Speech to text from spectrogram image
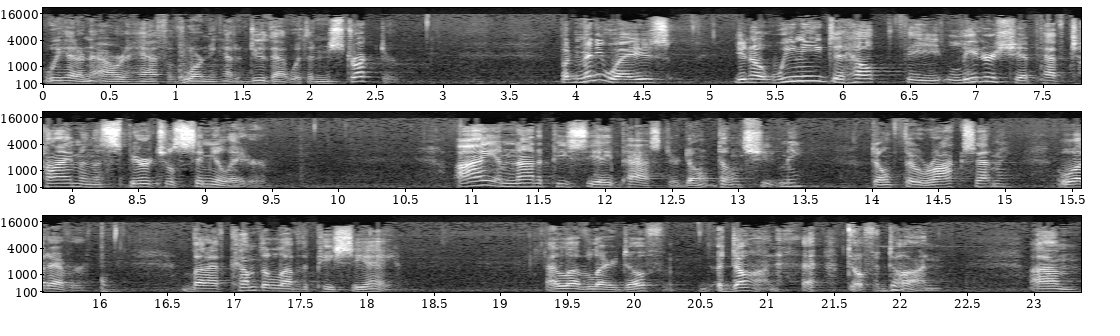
we had an hour and a half of learning how to do that with an instructor. But in many ways, you know, we need to help the leadership have time in the spiritual simulator. I am not a PCA pastor. Don't, don't shoot me. Don't throw rocks at me. Whatever. But I've come to love the PCA. I love Larry Dauphin, Don, Dauphin Don. Um,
